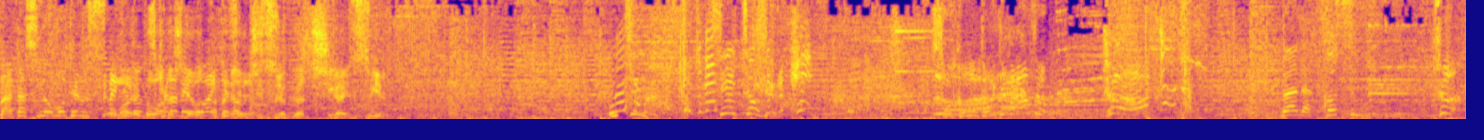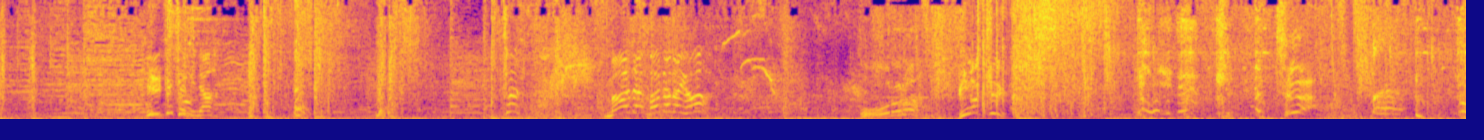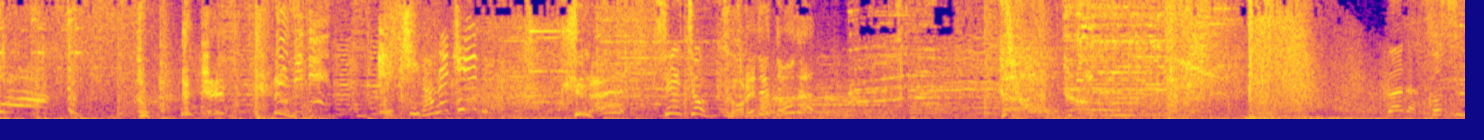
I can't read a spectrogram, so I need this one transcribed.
私の持てるお全ての力でお私では相手する。戦う実力が違いすぎる。ムー様。敵です成長。そこをどいてもらうぞ。我がコスモ受けてみな。まだまだだよ。オーロラらめき成長。これでどうだ？我がコスモ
